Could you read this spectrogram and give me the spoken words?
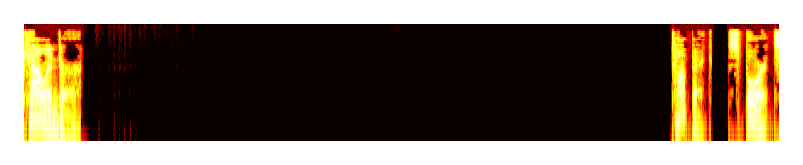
Calendar Topic: Sports.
